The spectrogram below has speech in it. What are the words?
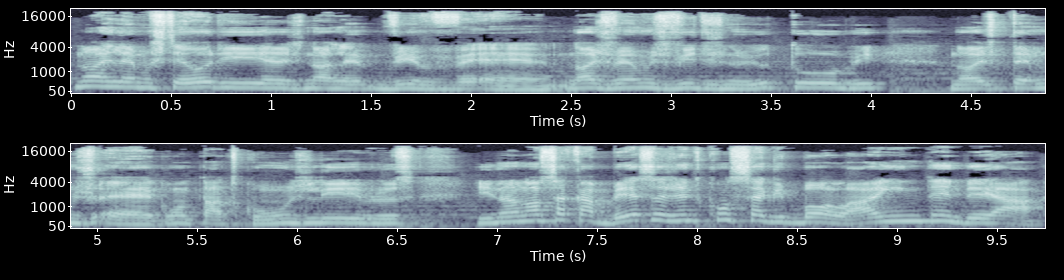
nós lemos teorias, nós, vive, é, nós vemos vídeos no YouTube, nós temos é, contato com os livros e na nossa cabeça a gente consegue bolar e entender, ah,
